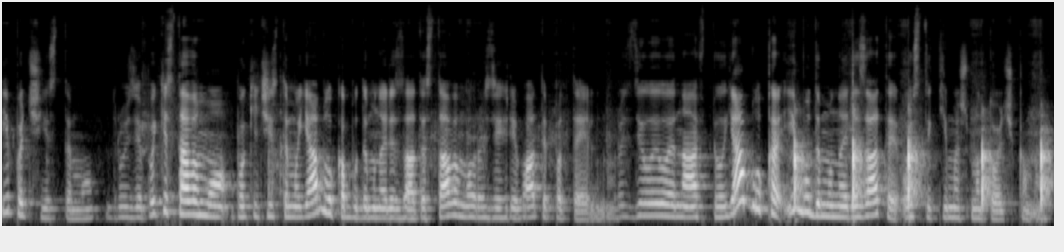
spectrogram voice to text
і почистимо. Друзі, поки ставимо, поки чистимо яблука, будемо нарізати, ставимо розігрівати пательню. Розділили навпіл яблука і будемо нарізати ось такими шматочками.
